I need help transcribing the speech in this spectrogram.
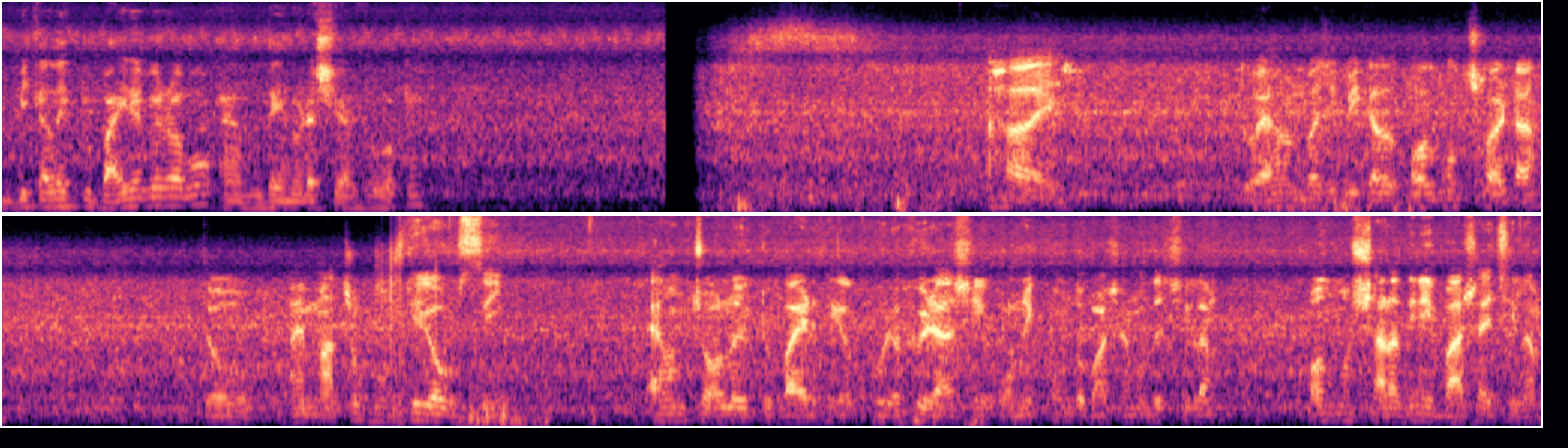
বিকালে একটু বাইরে বেরোবো অ্যান্ড দেন ওটা শেয়ার করব ওকে হাই তো এখন বাজে বিকাল অলমোস্ট ছয়টা। তো আমি মাত্র ঘুম থেকে উঠছি। এখন চলো একটু বাইরে থেকে ঘুরে ফিরে আসি। অনেকক্ষণ তো বাসার মধ্যে ছিলাম। অলমোস্ট সারাদিন এই বাসায় ছিলাম।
